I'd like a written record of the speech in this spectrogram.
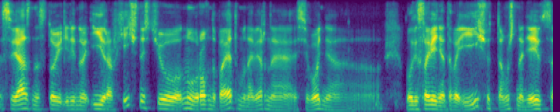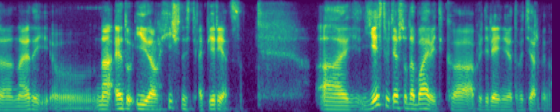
связано с той или иной иерархичностью. Ну, ровно поэтому, наверное, сегодня а, благословение этого и ищут, потому что надеются на, этой, э, на эту иерархичность опереться. А, есть у тебя что добавить к определению этого термина?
